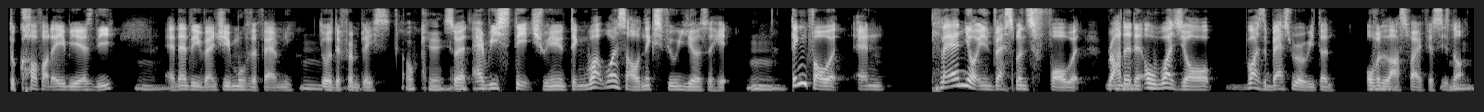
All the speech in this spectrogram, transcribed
to cough out the ABSD Mm. and then to eventually move the family to a different place. Okay. So at every stage, we need to think what what is our next few years ahead. Mm. Think forward and plan your investments forward rather than oh what's your what's the best rate of return over the last five years. It's not. Mm.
